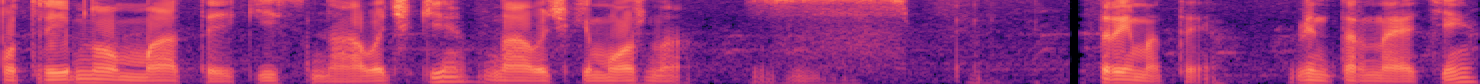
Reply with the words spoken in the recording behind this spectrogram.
потрібно мати якісь навички. Навички можна отримати в інтернеті,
